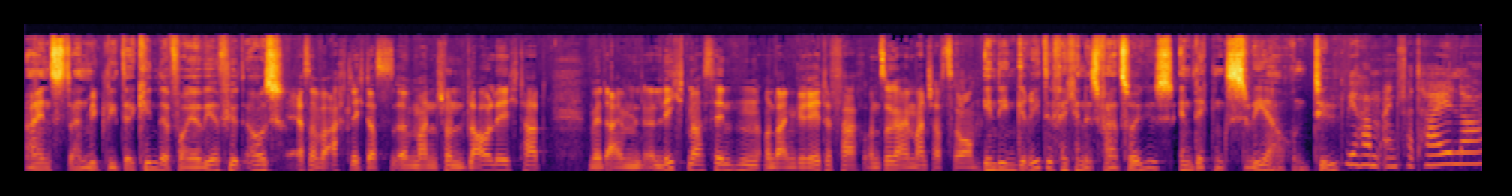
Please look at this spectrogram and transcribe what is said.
einst ein Mitglied der Kinderfeuerwehr, führt aus. Erstmal beachtlich, dass äh, man schon Blaulicht hat mit einem Lichtmast hinten und einem Gerätefach und sogar einem Mannschaftsraum. In den Gerätefächern des Fahrzeuges entdecken Svea und Till. Wir haben einen Verteiler,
